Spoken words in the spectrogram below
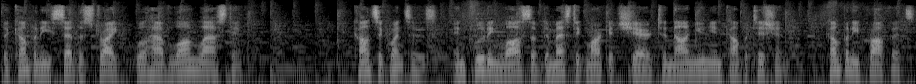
The company said the strike will have long-lasting consequences, including loss of domestic market share to non-union competition, company profits,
